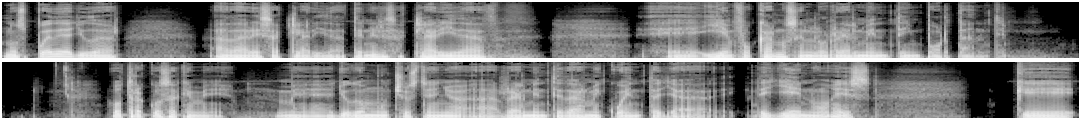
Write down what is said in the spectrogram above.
nos puede ayudar a dar esa claridad, tener esa claridad eh, y enfocarnos en lo realmente importante. Otra cosa que me, me, ayudó mucho este año a realmente darme cuenta ya de lleno es que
